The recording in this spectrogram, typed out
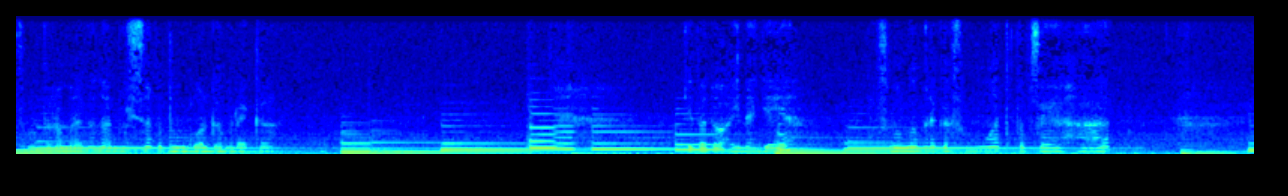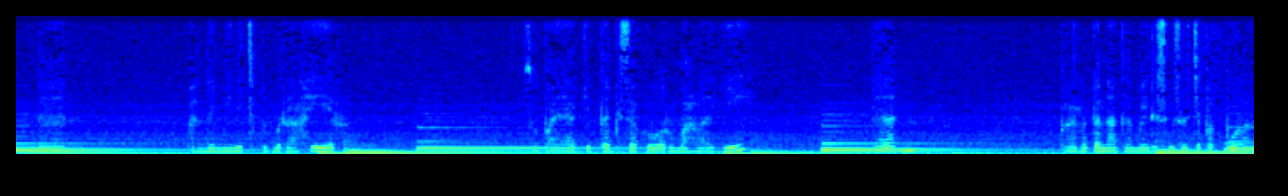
sementara mereka nggak bisa ketemu keluarga mereka. Kita doain aja ya, semoga mereka semua tetap sehat ini cepat berakhir supaya kita bisa keluar rumah lagi dan para tenaga medis bisa cepat pulang.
